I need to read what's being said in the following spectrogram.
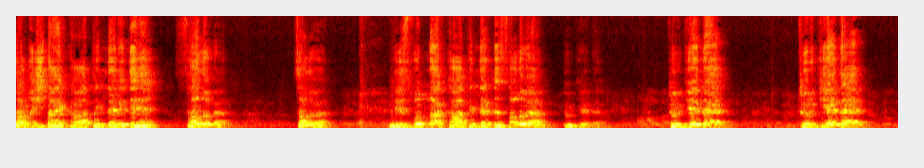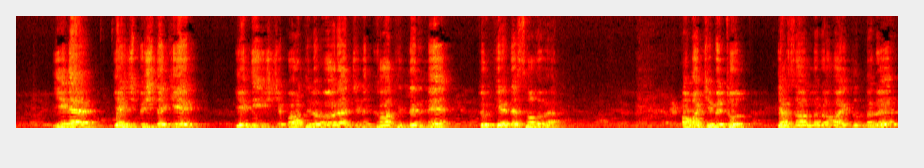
Danıştay katillerini salıver. Salıver. Hizbullah katillerini salıver Türkiye'de. Türkiye'de Türkiye'de yine geçmişteki yedi işçi partili öğrencinin katillerini Türkiye'de salıver. Ama kimi tut? Yazarları, aydınları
